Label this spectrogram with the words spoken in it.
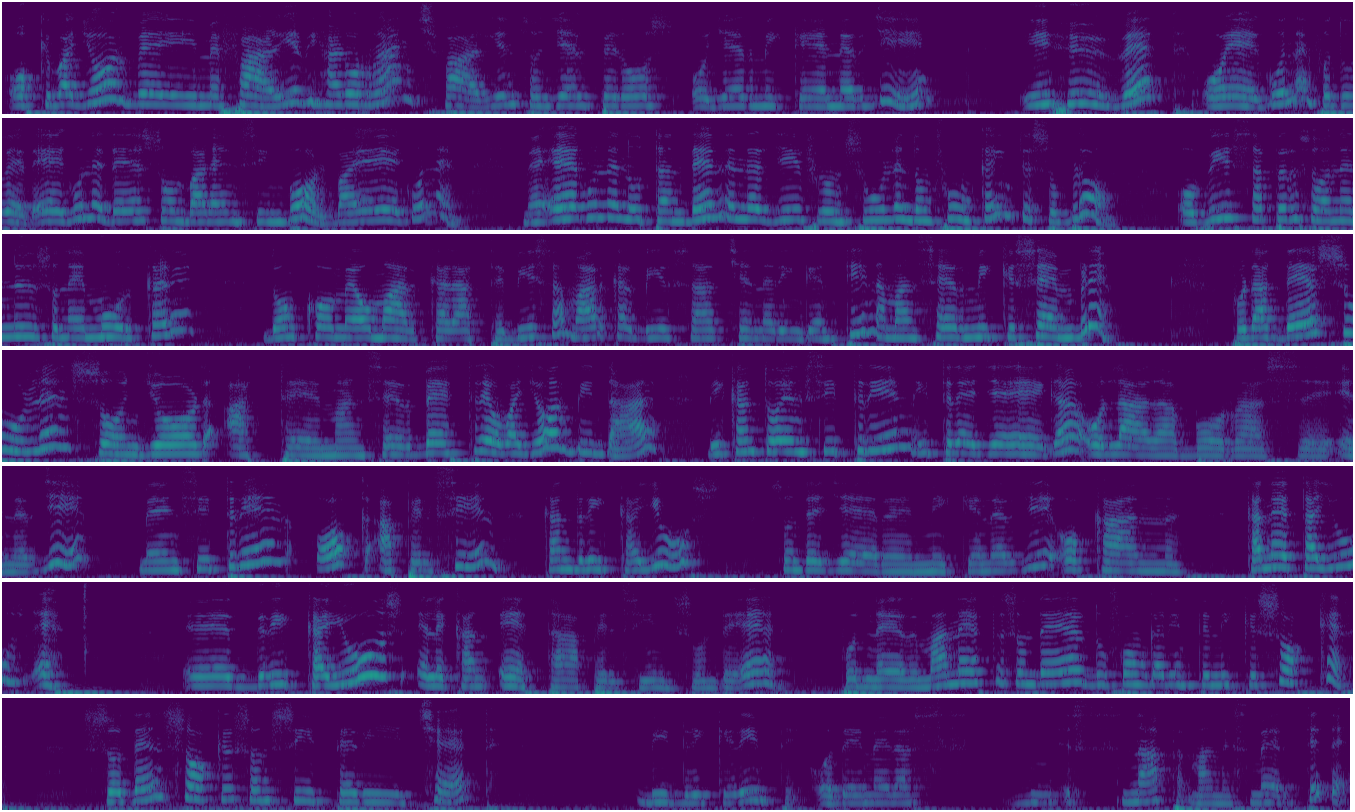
Och vad gör vi med färger? Vi har orange färgen som hjälper oss och ger mycket energi i huvudet och ögonen. För du vet, ögonen eh, det är som bara en symbol. Vad är ögonen? Men ögonen utan den energi från solen, de funkar inte så bra. Och vissa personer nu som är mörkare, de kommer och märker att vissa märker, vissa känner ingenting, när man ser mycket sämre. För att det är solen som gör att eh, man ser bättre. Och vad gör vi där? Vi kan ta en citrin i tredje öga och ladda våras eh, energi. Med en citrin och apelsin kan dricka ljus som det ger eh, mycket energi och kan, kan äta ljus, eh, eh, dricka ljus eller kan äta apelsin som det är. För när man äter som det är, du fångar inte mycket socker. Så den socker som sitter i kött, vi dricker inte. Och det är mera snabbt man smälter den.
